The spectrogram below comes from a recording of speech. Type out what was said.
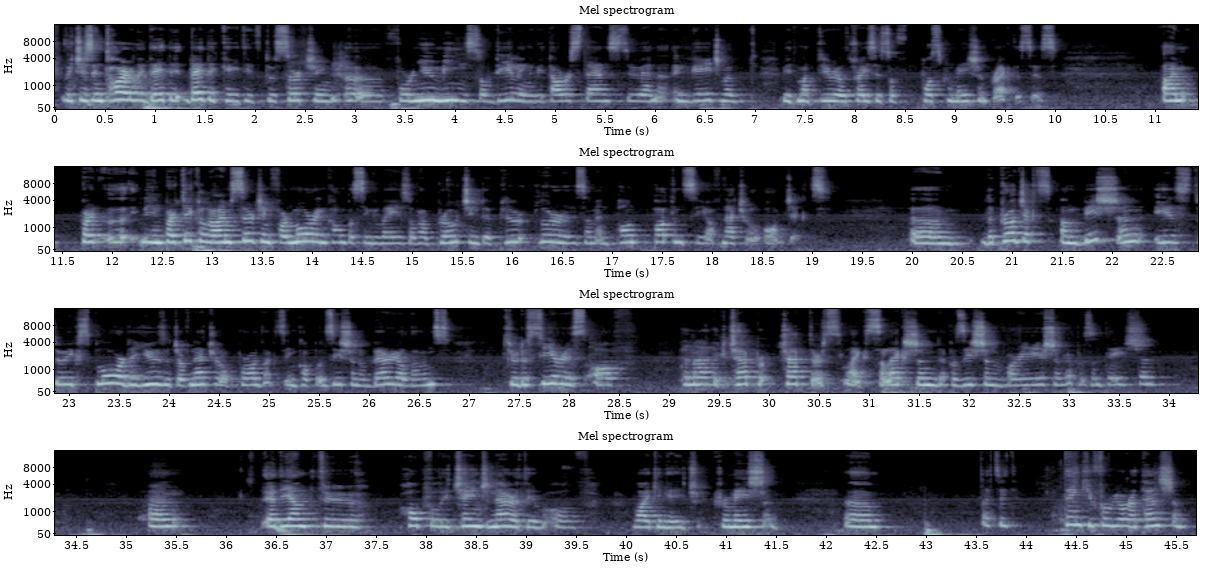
which is entirely ded dedicated to searching uh, for new means of dealing with our stance to an engagement with material traces of post-cremation practices. I'm uh, in particular, I'm searching for more encompassing ways of approaching the pluralism and potency of natural objects. Um, the project's ambition is to explore the usage of natural products in composition of burial urns through the series of thematic chap chapters like selection, deposition, variation, representation, and at the end to hopefully change narrative of Viking Age cremation. Um, that's it. Thank you for your attention.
